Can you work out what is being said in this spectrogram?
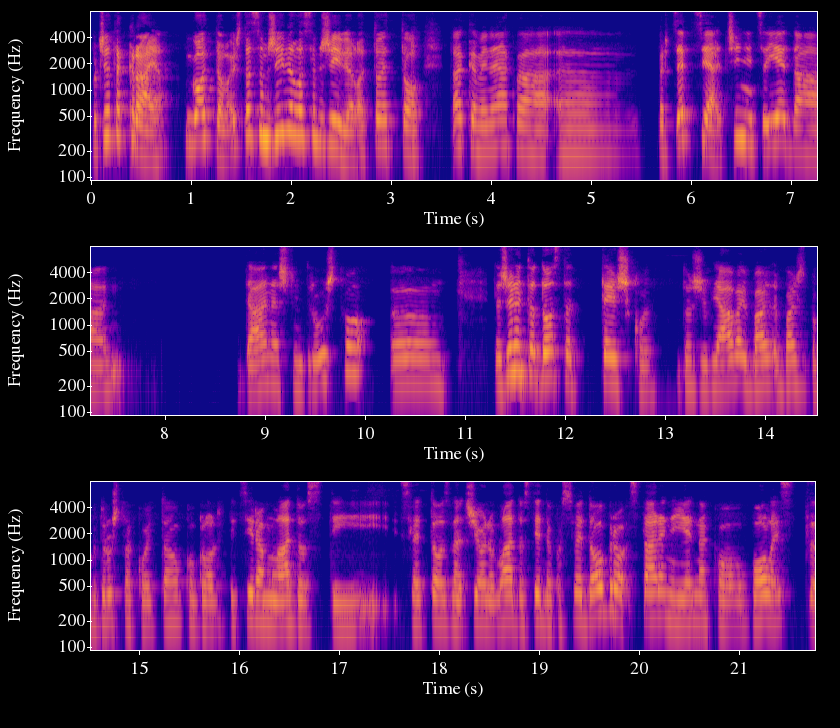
početak kraja. Gotovo. Šta sam živjela, sam živjela. To je to. Takva je nekakva uh, percepcija. Činjenica je da današnje društvo, uh, da žene to dosta teško doživljavaju baš zbog društva koje toliko glorificira mladost i sve to, znači ono, mladost jednako sve dobro, staranje jednako bolest, e,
